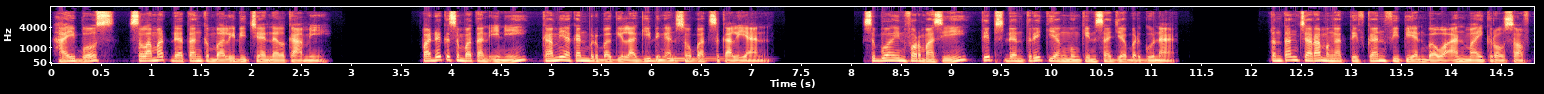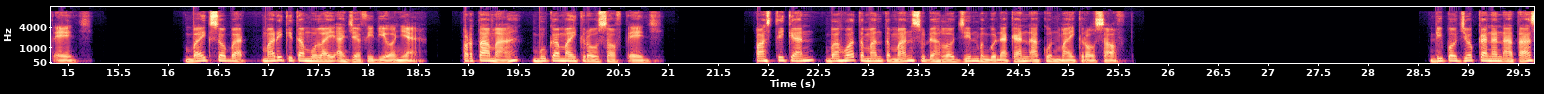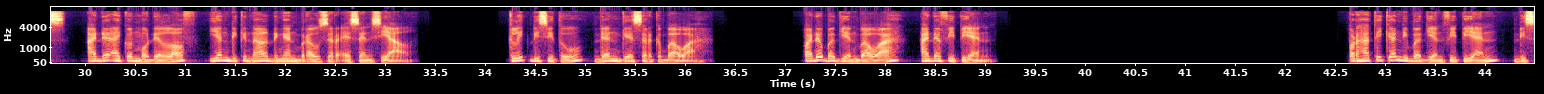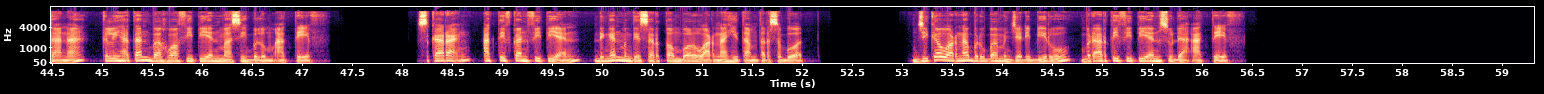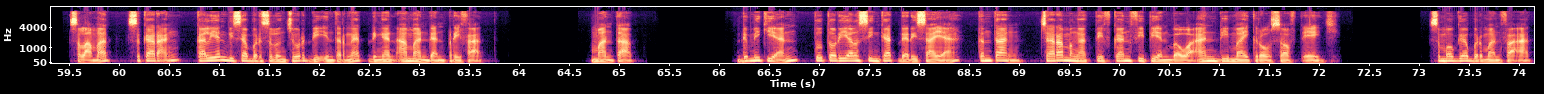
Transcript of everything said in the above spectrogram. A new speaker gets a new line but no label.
Hai bos, selamat datang kembali di channel kami. Pada kesempatan ini, kami akan berbagi lagi dengan sobat sekalian. Sebuah informasi, tips dan trik yang mungkin saja berguna. Tentang cara mengaktifkan VPN bawaan Microsoft Edge. Baik sobat, mari kita mulai aja videonya. Pertama, buka Microsoft Edge. Pastikan bahwa teman-teman sudah login menggunakan akun Microsoft. Di pojok kanan atas, ada ikon model Love yang dikenal dengan browser esensial. Klik di situ dan geser ke bawah. Pada bagian bawah, ada VPN. Perhatikan di bagian VPN, di sana, kelihatan bahwa VPN masih belum aktif. Sekarang, aktifkan VPN dengan menggeser tombol warna hitam tersebut. Jika warna berubah menjadi biru, berarti VPN sudah aktif. Selamat, sekarang kalian bisa berseluncur di internet dengan aman dan privat. Mantap! Demikian tutorial singkat dari saya tentang cara mengaktifkan VPN bawaan di Microsoft Edge. Semoga bermanfaat.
